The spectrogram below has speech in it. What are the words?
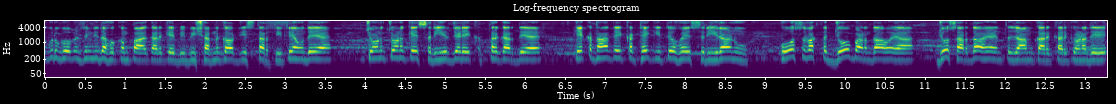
ਗੁਰੂ ਗੋਬਿੰਦ ਸਿੰਘ ਜੀ ਦਾ ਹੁਕਮ ਪਾ ਕਰਕੇ ਬੀਬੀ ਸ਼ਰਨ ਕੌਰ ਜੀ ਇਸ ਧਰਤੀ ਤੇ ਆਉਂਦੇ ਆ ਚੁਣ ਚੁਣ ਕੇ ਸਰੀਰ ਜਿਹੜੇ ਇਕੱਤਰ ਕਰਦੇ ਆ ਇੱਕ ਥਾਂ ਤੇ ਇਕੱਠੇ ਕੀਤੇ ਹੋਏ ਸਰੀਰਾਂ ਨੂੰ ਉਸ ਵਕਤ ਜੋ ਬਣਦਾ ਹੋਇਆ, ਜੋ ਸਰਦਾ ਹੋਇਆ ਇੰਤਜ਼ਾਮ ਕਰ ਕਰਕੇ ਉਹਨਾਂ ਦੇ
